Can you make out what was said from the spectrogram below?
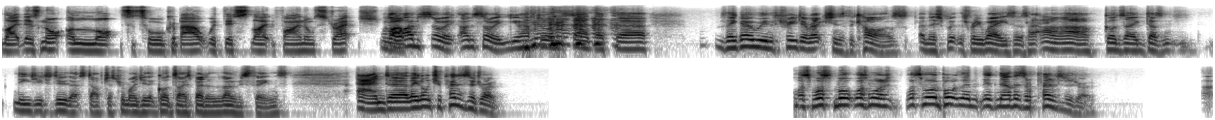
Like, there's not a lot to talk about with this like final stretch. Oh, Well, I'm sorry. I'm sorry. You have to understand that uh, they go in three directions, the cars, and they split in three ways. And it's like, ah, ah, God's Eye doesn't need you to do that stuff. Just remind you that God's Eye is better than those things. And uh, they launch a Predator drone. What's what's more what's more what's more important than now? There's a Predator drone. uh,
